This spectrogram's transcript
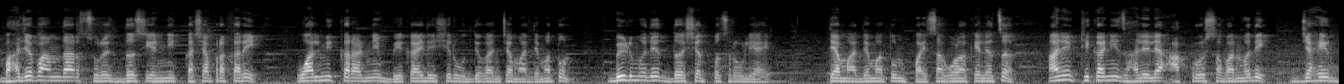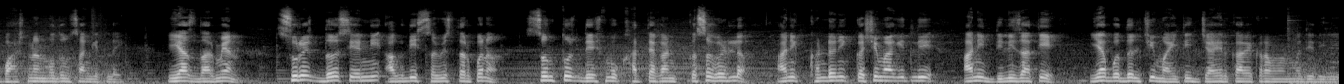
भाजप आमदार सुरेश दस यांनी कशा प्रकारे बेकायदेशीर उद्योगांच्या माध्यमातून बीडमध्ये दहशत पसरवली आहे? त्या माध्यमातून पैसा गोळा केल्याचं अनेक ठिकाणी झालेल्या आक्रोश सभांमध्ये जाहीर भाषणांमधून सांगितले याच दरम्यान सुरेश दस यांनी अगदी सविस्तरपणं संतोष देशमुख हत्याकांड कसं घडलं आणि खंडणी कशी मागितली आणि दिली जाते याबद्दलची माहिती जाहीर कार्यक्रमांमध्ये दिली.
